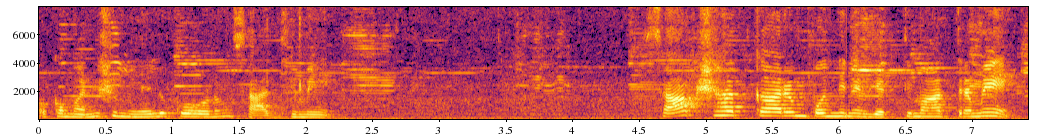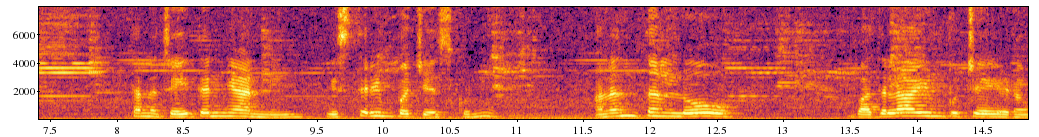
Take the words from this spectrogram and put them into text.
ఒక మనిషి మేలుకోవడం సాధ్యమే. సాక్షాత్కారం పొందిన వ్యక్తి మాత్రమే తన చైతన్యాన్ని విస్తరింప చేసుకుని అనంతంలో బదలాయింపు చేయడం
